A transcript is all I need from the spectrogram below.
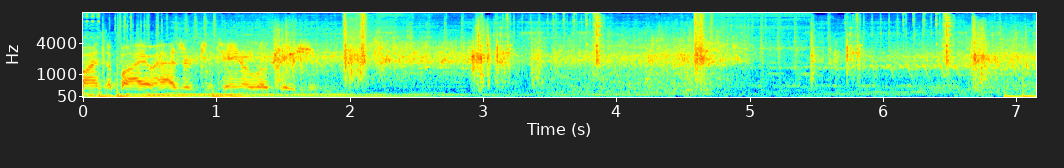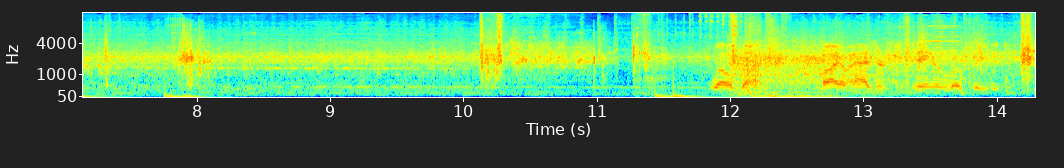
Find the biohazard container location. Well done. Biohazard container located.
